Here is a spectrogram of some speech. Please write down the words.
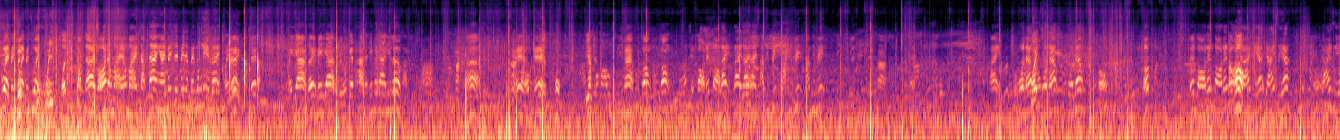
ช่วยไปช่วยไปช่วยจับได้บอสเอาใหม่เอาใหม่จับได้ไงไม่ไม่จำเป็นต้องรีบเลยไม่เลยไม่ยากเลยไม่ยากหรือว่าแกผ่านอันนี้ไม่ได้นี่เลิกอ่าโอเคโอเคหก เยี่ยมดีมากถูกต้องถูกต้องเล่นต่อเล่นต่อไล่ไล่ไล่ไล่สามสิบวิสามสิบวิสามสิบวิอ่าไอ้วนแล้ววนแล้ววนแล้วสองฮึบเล่นต่อเล่นต่อเล่นต่ออย่าให้เสียอย่าให้เสียอย่าให้เสีย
